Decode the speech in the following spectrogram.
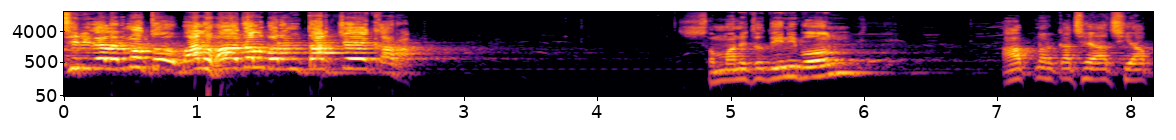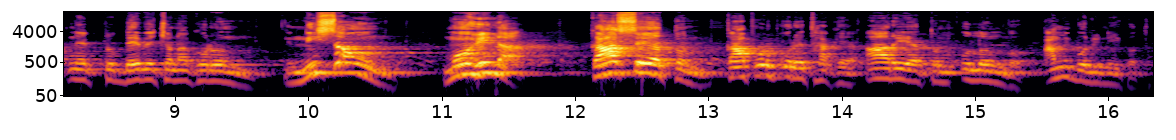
সিরিগালের মতো ভালো হাজাল বরং তার চেয়ে খারাপ। সম্মানিত দিনী বোন আপনার কাছে আছি, আপনি একটু বিবেচনা করুন। নিশাউন মহিলা কাছে এতন কাপড় পরে থাকে আর এতন উলঙ্গ। আমি বলিনি এই কথা।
